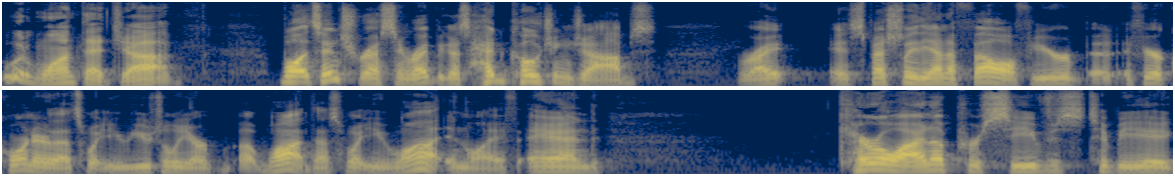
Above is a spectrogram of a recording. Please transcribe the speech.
Who would want that job? Well, it's interesting, right? Because head coaching jobs, right, especially the NFL, if you're uh, if you're a coordinator, that's what you usually are uh, want. That's what you want in life. And Carolina perceives to be a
